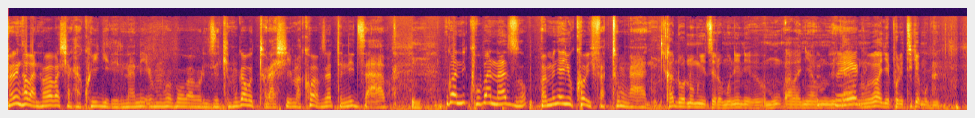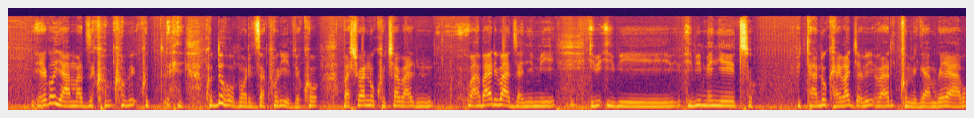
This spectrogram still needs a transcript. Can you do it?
none nk'abantu baba bashaka kwigirira ni bo baburiza iki mugabo turashima ko bavuze ati nizaba mm. ngo ni kuba nazo bamenye yuko bifata umwanya kandi uwo ni umwizero munini abanyamiryango b'abanyepolitike mu rero yamaze kuduhumuriza kuri ibyo ko bashobora no guca abari bazanye ibimenyetso bitandukanye bajya bari ku migambwe yabo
